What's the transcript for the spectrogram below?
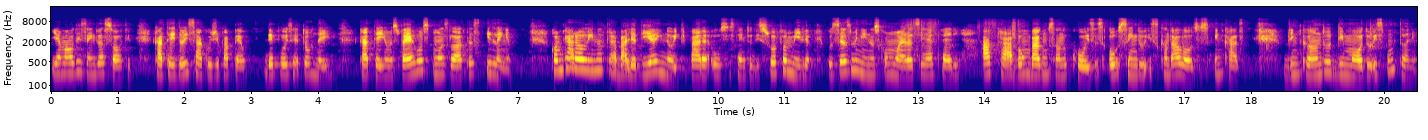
ia maldizendo a sorte. Catei dois sacos de papel. Depois retornei. Catei uns ferros, umas latas e lenha. Como Carolina trabalha dia e noite para o sustento de sua família, os seus meninos, como ela se refere, acabam bagunçando coisas ou sendo escandalosos em casa, brincando de modo espontâneo.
